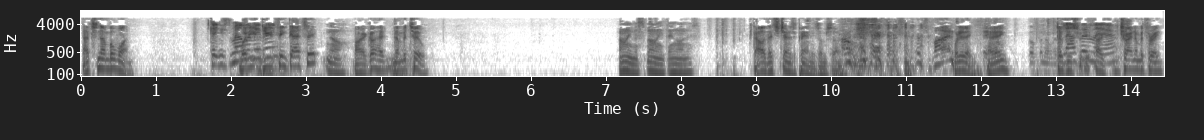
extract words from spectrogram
That's number one. Can you smell What do you, do you think that's it? No, All right, go ahead. Number two. I don't even smell anything on this. Oh, that's Jen's panties. I'm sorry. Oh, that's fine. What do you think? Anything? Doesn't Nothing all right, there. try number three.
